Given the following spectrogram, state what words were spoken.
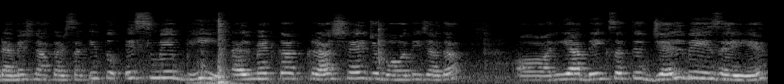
डैमेज ना कर सके तो इसमें भी हेलमेट का क्रश है जो बहुत ही ज़्यादा। और ये आप देख सकते हो जेल बेस है ये।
